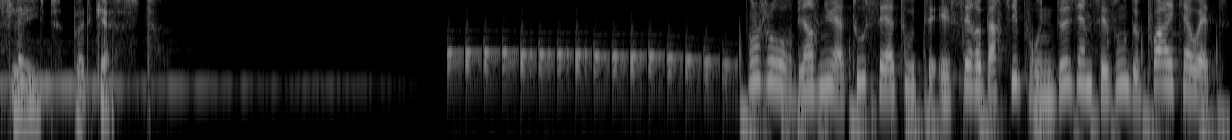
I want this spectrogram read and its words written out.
Slate Podcast. Bonjour, bienvenue à tous et à toutes, et c'est reparti pour une deuxième saison de Poire et Cahouette.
